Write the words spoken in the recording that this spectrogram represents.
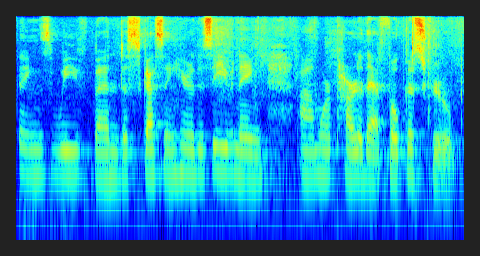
things we've been discussing here this evening um, were part of that focus group.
